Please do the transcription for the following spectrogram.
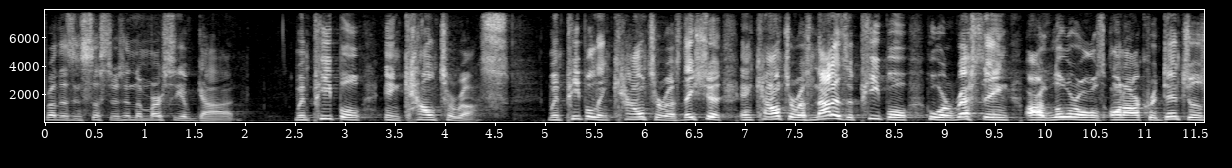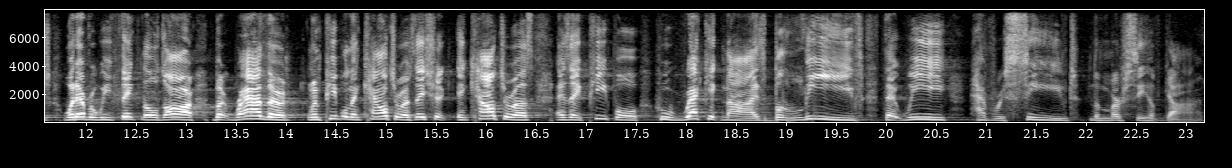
brothers and sisters, in the mercy of God. When people encounter us, when people encounter us, they should encounter us not as a people who are resting our laurels on our credentials, whatever we think those are, but rather when people encounter us, they should encounter us as a people who recognize, believe that we have received the mercy of God.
